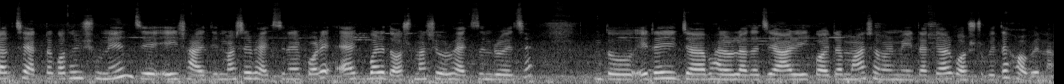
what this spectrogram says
লাগছে একটা কথাই শুনে যে এই সাড়ে তিন মাসের ভ্যাকসিনের পরে একবারে দশ মাসে ওর ভ্যাকসিন রয়েছে। তো এটাই যা ভালো লাগা যে আর এই কয়টা মাস আমার মেয়েটাকে আর কষ্ট পেতে হবে না।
